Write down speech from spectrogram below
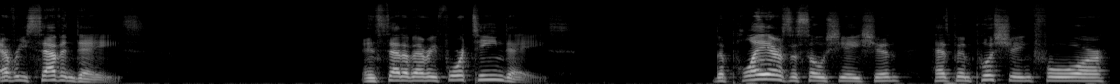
every seven days instead of every 14 days, the Players Association has been pushing for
